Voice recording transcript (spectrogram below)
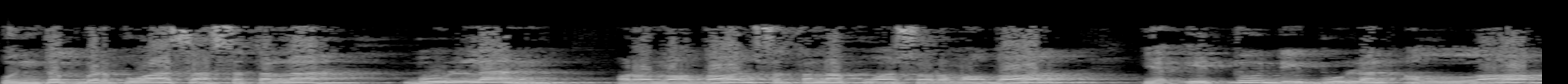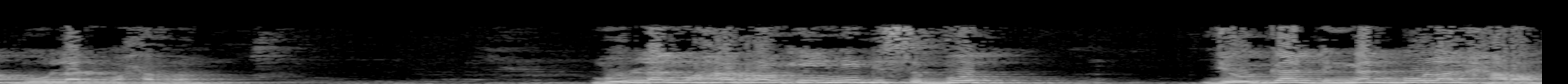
untuk berpuasa setelah bulan Ramadan setelah puasa Ramadan yaitu di bulan Allah bulan Muharram. Bulan Muharram ini disebut juga dengan bulan haram.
